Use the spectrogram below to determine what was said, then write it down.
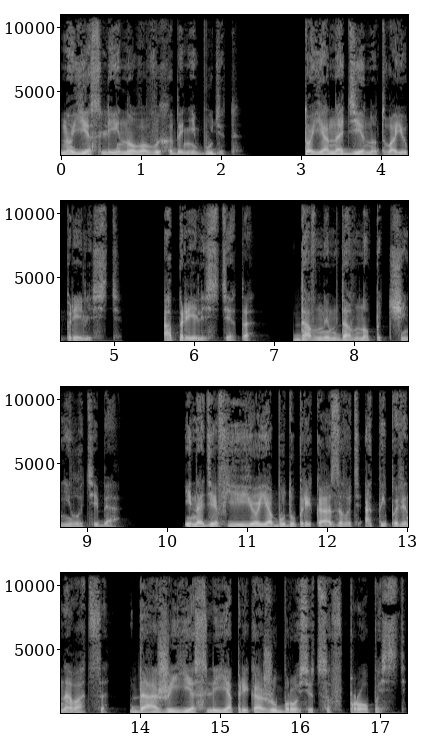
Но если иного выхода не будет, то я надену твою прелесть, а прелесть эта давным-давно подчинила тебя. И, надев ее, я буду приказывать, а ты повиноваться, даже если я прикажу броситься в пропасть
